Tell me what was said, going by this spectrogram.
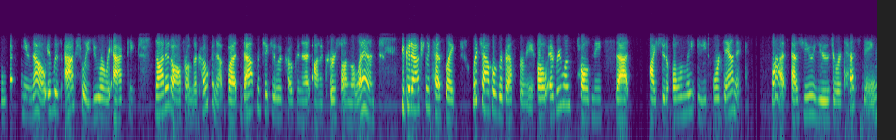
letting you know it was actually you were reacting not at all from the coconut, but that particular coconut on a curse on the land. You could actually test like which apples are best for me. Oh, everyone's told me that I should only eat organic. But as you use your testing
